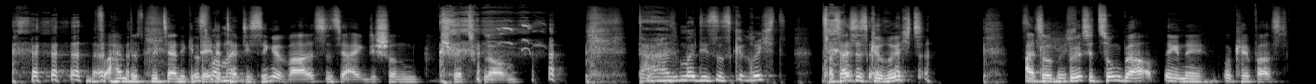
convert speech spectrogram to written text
Vor allem, dass Brizi eine gedatet hat, die Single war, das ist ja eigentlich schon schwer zu glauben. Da ist immer dieses Gerücht. Was heißt das Gerücht? Also Gerücht. böse Zungen behaupten. Nee, nee, okay, passt.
